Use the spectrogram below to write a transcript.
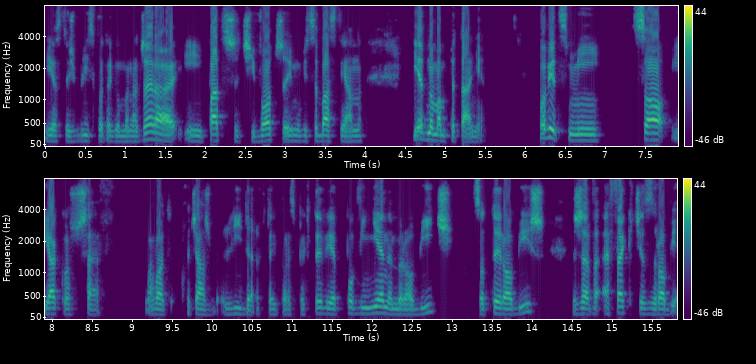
jesteś blisko tego menadżera i patrzy ci w oczy i mówi: Sebastian, jedno mam pytanie. Powiedz mi, co jako szef, nawet chociażby lider w tej perspektywie, powinienem robić, co ty robisz, że w efekcie zrobię,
